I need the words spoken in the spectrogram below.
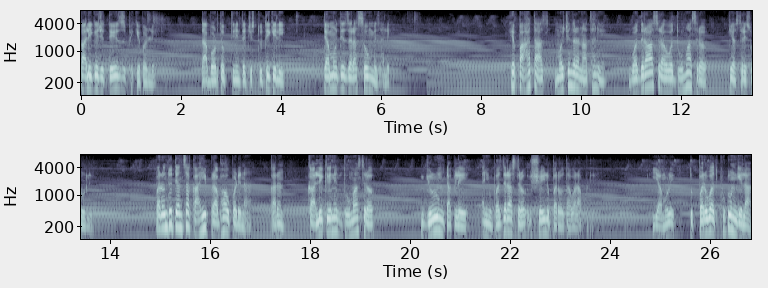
कालिकेचे तेज फिके पडले. ताबडतोब तिने त्याची स्तुती केली. त्यामुळे ते जरा सौम्य झाले. हे पाहताच मच्छिंद्रनाथाने वज्रास्त्र व धुमास्त्र ही अस्त्रे सोडली. परंतु त्यांचा काही प्रभाव पडेना कारण कालिकेने धुमास्त्र गिळून टाकले आणि वज्रास्त्र शैल पर्वतावर आपले. यामुळे तो पर्वत फुटून गेला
